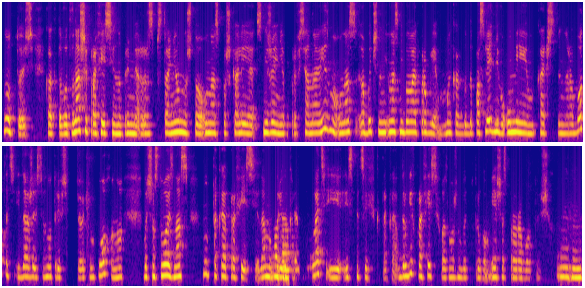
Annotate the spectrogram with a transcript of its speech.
Ну, то есть как-то вот в нашей профессии, например, распространенно, что у нас по шкале снижения профессионализма у нас обычно у нас не бывает проблем. Мы как бы до последнего умеем качественно работать, и даже если внутри все очень плохо, но большинство из нас, ну, такая профессия, да, мы ну, привыкли да бывать, и, и специфика такая. В других профессиях, возможно, будет по-другому. Я сейчас про работающих. Угу.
